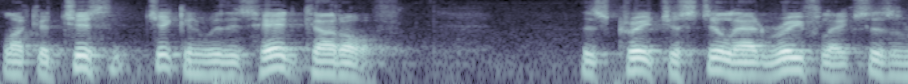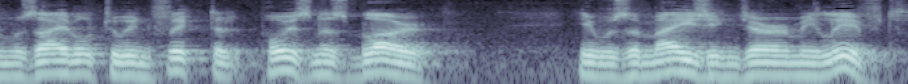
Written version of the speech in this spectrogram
like a chicken with its head cut off. This creature still had reflexes and was able to inflict a poisonous blow. It was amazing Jeremy lived.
